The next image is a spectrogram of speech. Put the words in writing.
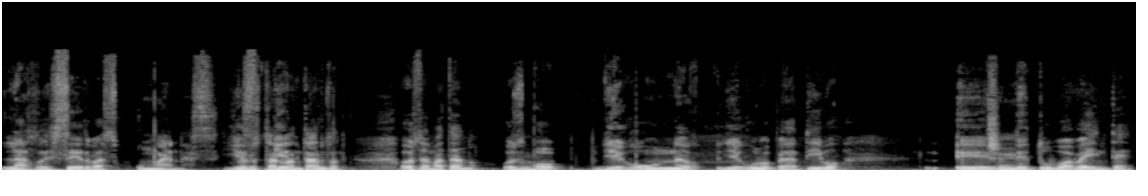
las reservas humanas. Y es están matando. Importante. O están matando. O, uh -huh. o llegó, un, llegó un operativo, eh, sí. detuvo a 20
